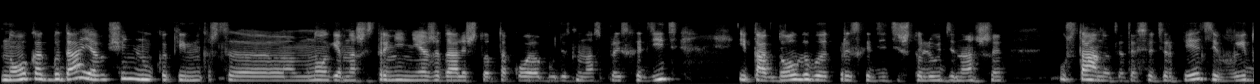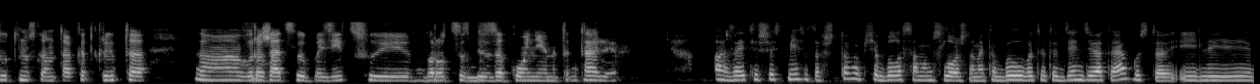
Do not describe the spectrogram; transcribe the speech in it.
Но как бы да, я вообще, ну, как и, мне кажется, многие в нашей стране не ожидали, что такое будет у нас происходить и так долго будет происходить, и что люди наши устанут это все терпеть и выйдут, ну, скажем так, открыто э, выражать свою позицию и бороться с беззаконием и так далее. А за эти шесть месяцев что вообще было самым сложным? Это был вот этот день 9 августа или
